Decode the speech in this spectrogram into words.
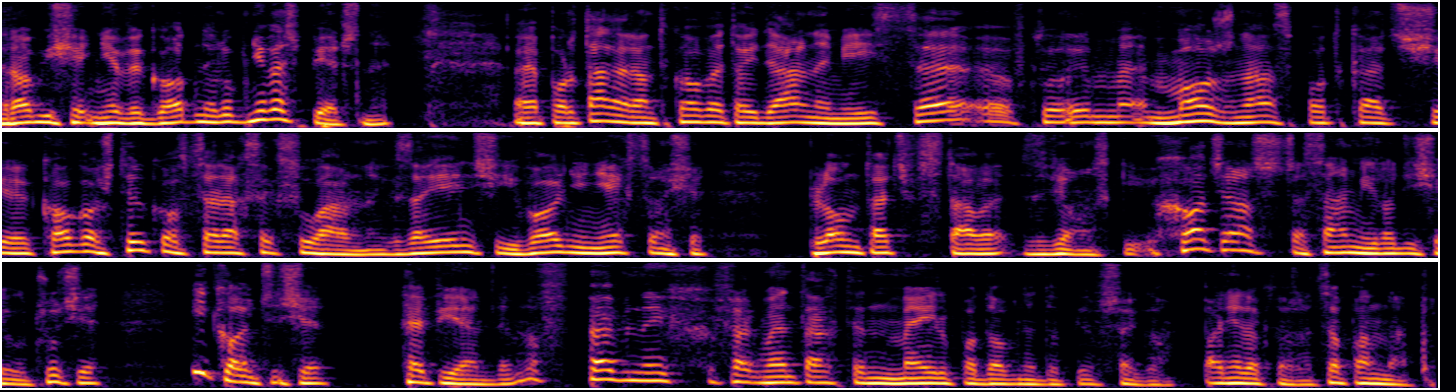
robi się niewygodny lub niebezpieczny. E, Portale randkowe to idealne miejsce, e, w którym można spotkać e, kogoś tylko w celach seksualnych. Zajęci i wolni nie chcą się plątać w stałe związki. Chociaż czasami rodzi się uczucie i kończy się happy endem. No, w pewnych fragmentach ten mail podobny do pierwszego. Panie doktorze, co pan na to?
